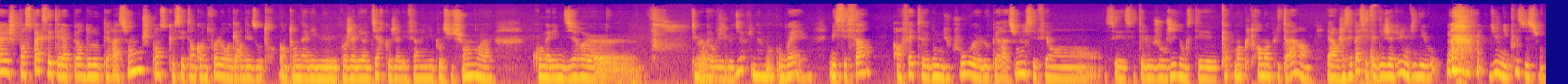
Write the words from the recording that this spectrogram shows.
Euh, Je pense pas que c'était la peur de l'opération. Je pense que c'était encore une fois le regard des autres. Quand on allait me, quand j'allais dire que j'allais faire une liposuction, euh, qu'on allait me dire. Euh, tu m'as pas obligé de le dire finalement. Ouais. Mais c'est ça. En fait, euh, donc du coup, l'opération s'est fait en. C'était le jour J, donc c'était 4 mois, 3 mois plus tard. Et alors, je sais pas si t'as déjà vu une vidéo d'une liposuction.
